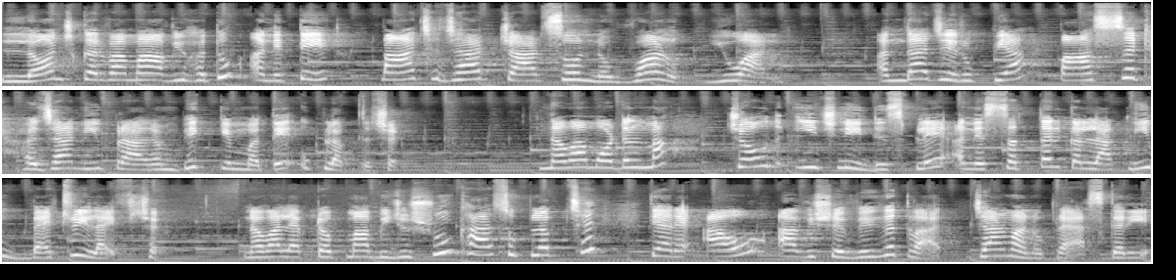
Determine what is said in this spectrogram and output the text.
લોન્ચ કરવામાં આવ્યું હતું અને તે પાંચ હજાર ચારસો નવ્વાણું યુઆન, અંદાજે રૂપિયા પાસઠ હજારની પ્રારંભિક કિંમતે ઉપલબ્ધ છે. નવા મોડલમાં ચૌદ ઇંચની ડિસ્પ્લે અને સત્તર કલાકની બેટરી લાઈફ છે. નવા લેપટોપમાં બીજું શું ખાસ ઉપલબ્ધ છે? ત્યારે આવો આ વિશે વિગતવાર જાણવાનો પ્રયાસ કરીએ.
